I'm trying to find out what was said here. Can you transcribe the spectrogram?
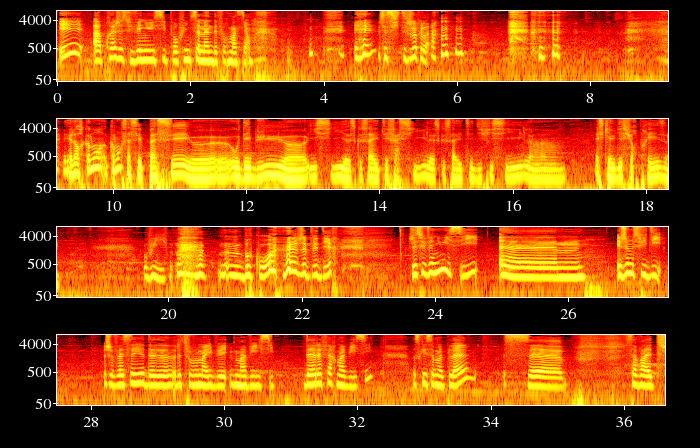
Et après, je suis venue ici pour une semaine de formation. Et je suis toujours là. Et alors, comment, comment ça s'est passé euh, au début euh, ici? Est-ce que ça a été facile? Est-ce que ça a été difficile? Euh? Est-ce qu'il y a eu des surprises? Oui, beaucoup, je peux dire. Je suis venue ici et je me suis dit, je vais essayer de retrouver ma vie, ma vie ici, de refaire ma vie ici parce que ça me plaît. Ça va être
